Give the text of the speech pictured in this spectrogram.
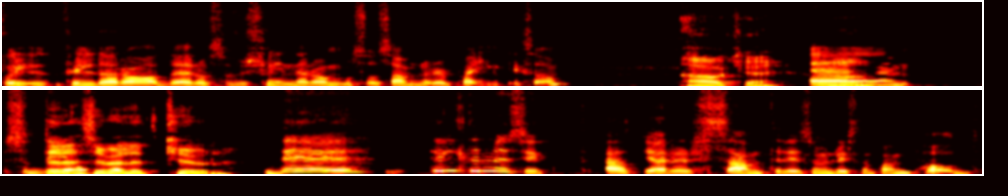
fyll, fyllda rader och så försvinner de och så samlar du poäng liksom. Ja, okej. Ja. Ehm, så Det det, lät ju väldigt kul. det, det är lite mysigt att göra det samtidigt som du lyssnar på en podd.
